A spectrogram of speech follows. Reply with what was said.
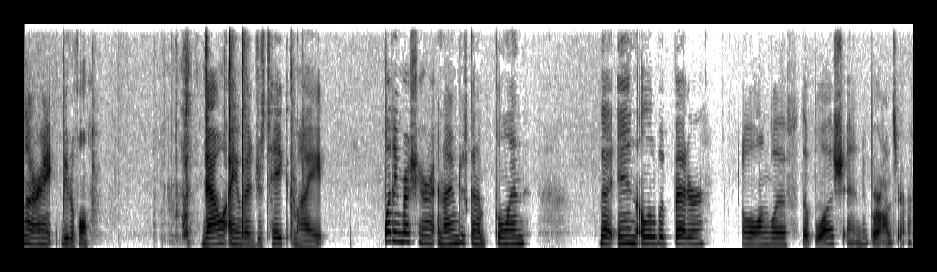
All right, beautiful. Now I am to just take my blending brush here and I'm just going to blend that in a little bit better along with the blush and bronzer.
